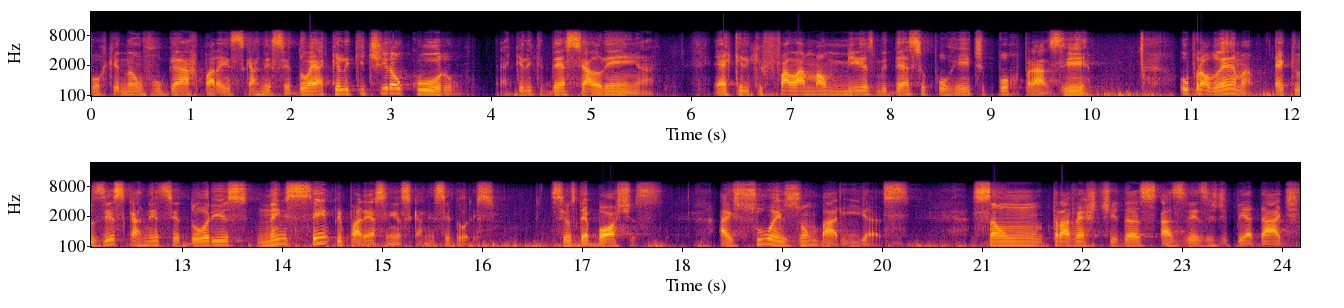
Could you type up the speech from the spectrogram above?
porque não vulgar para escarnecedor, é aquele que tira o couro, é aquele que desce a lenha, é aquele que fala mal mesmo e desce o porrete por prazer. O problema é que os escarnecedores nem sempre parecem escarnecedores. Seus deboches, as suas zombarias são travestidas às vezes de piedade,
